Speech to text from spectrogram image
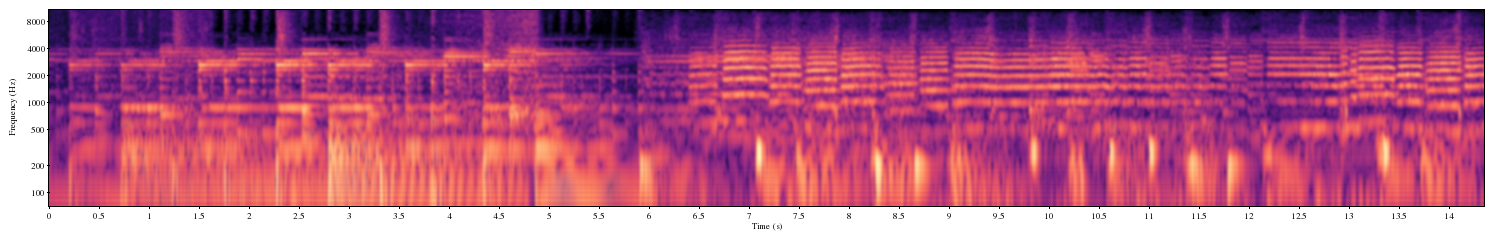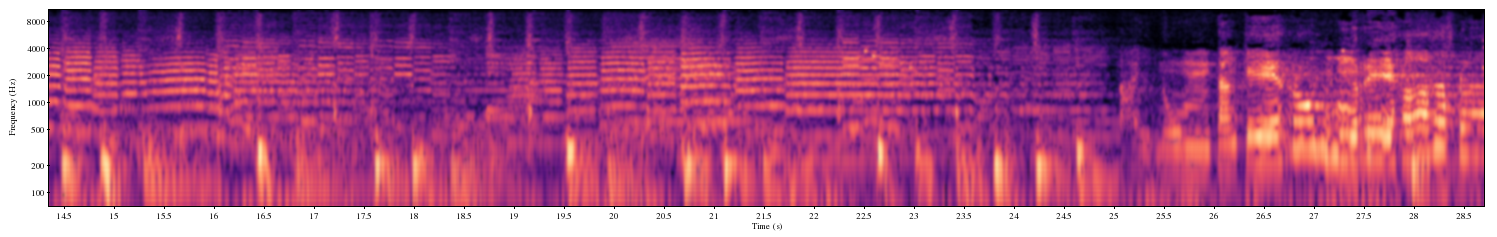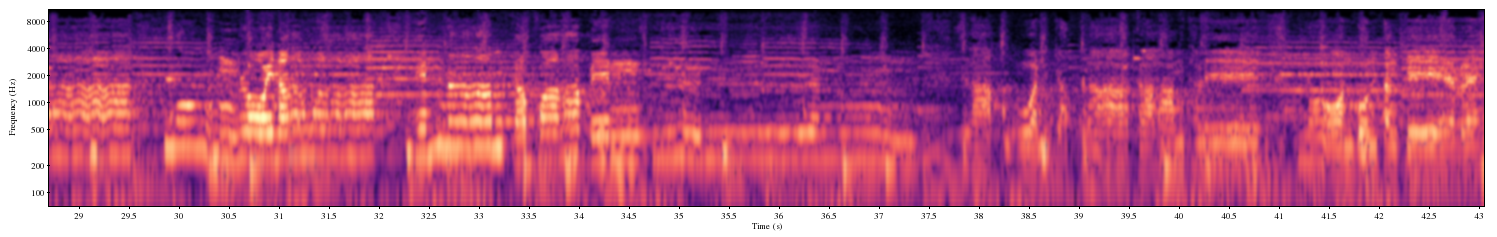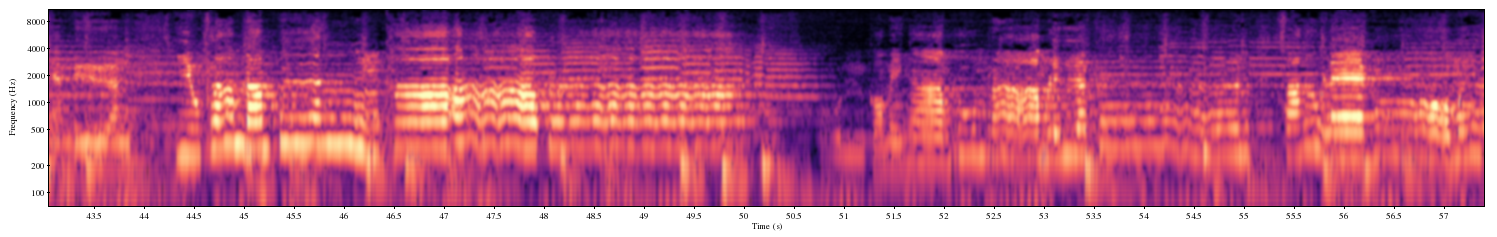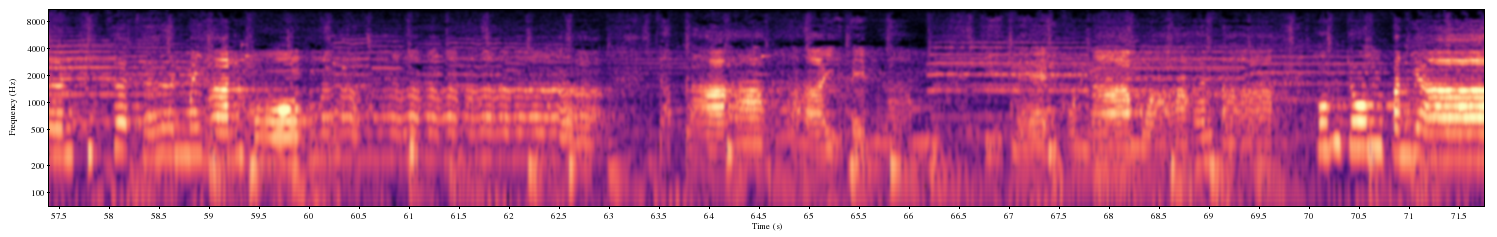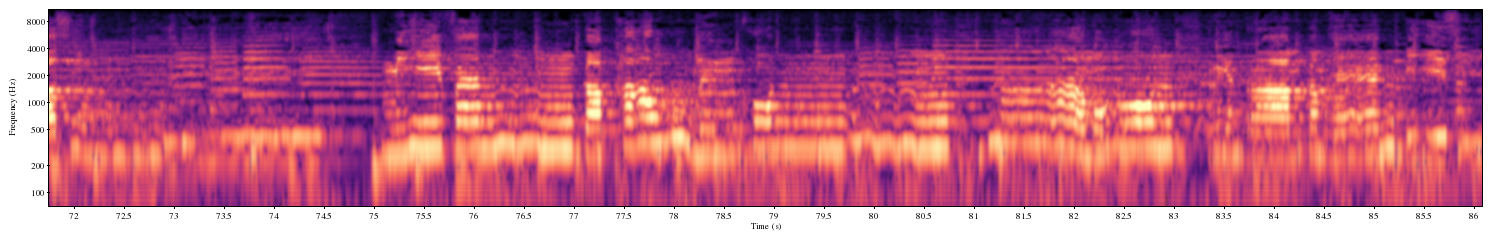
ยังเกร่นเรหาปลาล่องลอยนาวา เห็นน้ำกับฟ้าเป็นเพื่อนลากอวนจับปลากลางทะเล นอนบนตังเกแรมเดือนหิวคลามดำเปื้อนข้าวปลาหุ่นก็ไม่งามรูมรามเหลือเกิน สาวแลก็เหมือนเคอะเคินไม่หันมองหน้าจับปลาให้เต็มลำจีบแม่คนงามหวานตา ผมจนปัญญาสิ้นดี มีแฟนกับเขาหนึ่งคนหน้ามน ยนรามกำแหงปีสี่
